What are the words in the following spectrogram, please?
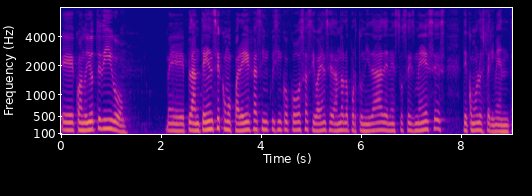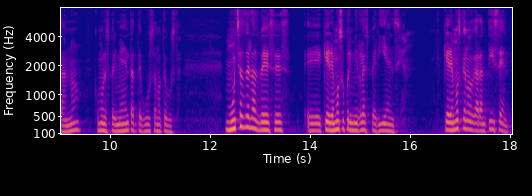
Eh, cuando yo te digo, eh, planteense como pareja cinco y cinco cosas y váyanse dando la oportunidad en estos seis meses de cómo lo experimentan, ¿no? Cómo lo experimentan, te gusta, no te gusta. Muchas de las veces eh, queremos suprimir la experiencia. Queremos que nos garanticen.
